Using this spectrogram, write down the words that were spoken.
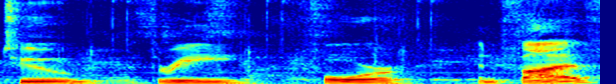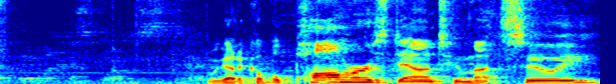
two, three, four, and five. We got a couple Palmers down to Matsui.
